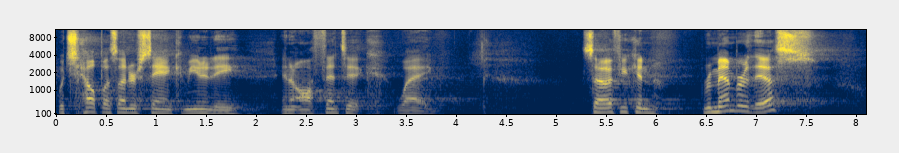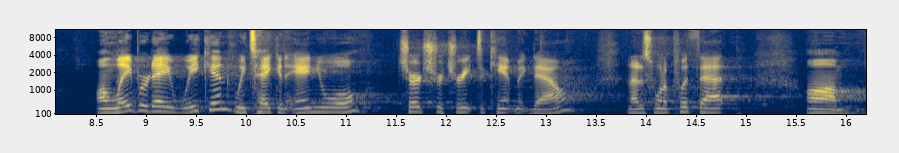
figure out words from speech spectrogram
which help us understand community in an authentic way. So, if you can remember this, on Labor Day weekend, we take an annual church retreat to Camp McDowell. And I just want to put that um,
